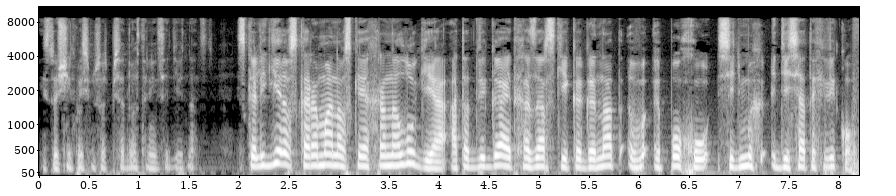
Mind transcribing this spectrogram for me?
Источник 852, страница 19. Скаллигеровско-романовская хронология отодвигает хазарский каганат в эпоху 7-10 веков.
